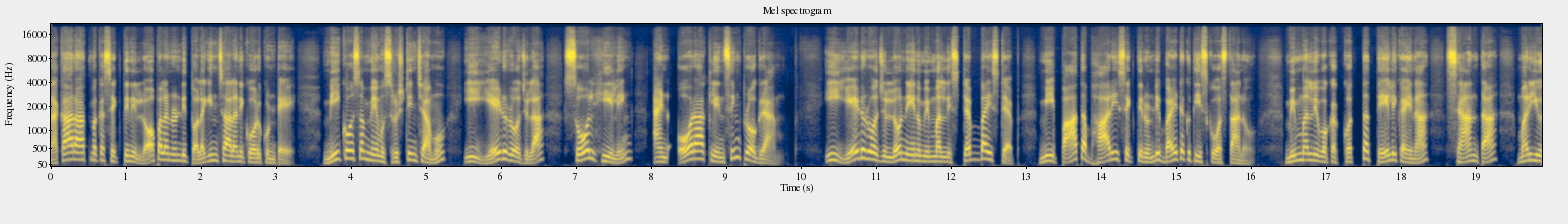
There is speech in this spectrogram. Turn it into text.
నకారాత్మక శక్తిని లోపల నుండి తొలగించాలని కోరుకుంటే మీకోసం మేము సృష్టించాము ఈ ఏడు రోజుల soul healing and aura cleansing program. ఈ ఏడు రోజుల్లో నేను మిమ్మల్ని స్టెప్ బై స్టెప్ మీ పాత భారీ శక్తి నుండి బయటకు తీసుకువస్తాను. మిమ్మల్ని ఒక కొత్త తేలికైన శాంత మరియు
